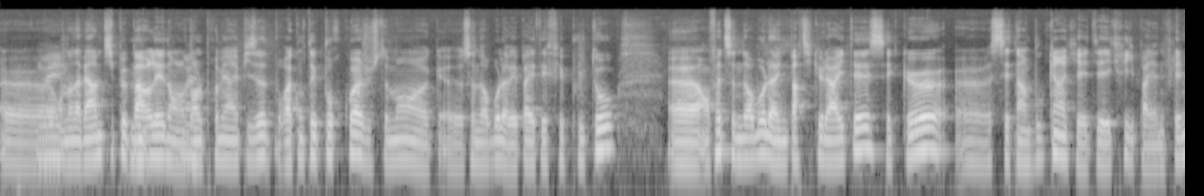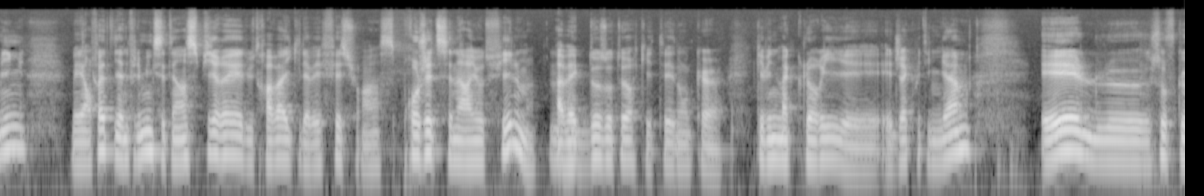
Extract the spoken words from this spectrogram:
Euh, Oui. On en avait un petit peu parlé dans, Ouais. dans le premier épisode pour raconter pourquoi justement euh, que Thunderball n'avait pas été fait plus tôt. Euh, en fait, Thunderball a une particularité, c'est que euh, c'est un bouquin qui a été écrit par Ian Fleming, mais en fait, Ian Fleming s'était inspiré du travail qu'il avait fait sur un projet de scénario de film Mhm. avec deux auteurs qui étaient donc euh, Kevin McClory et, et Jack Whittingham. Et le... sauf que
